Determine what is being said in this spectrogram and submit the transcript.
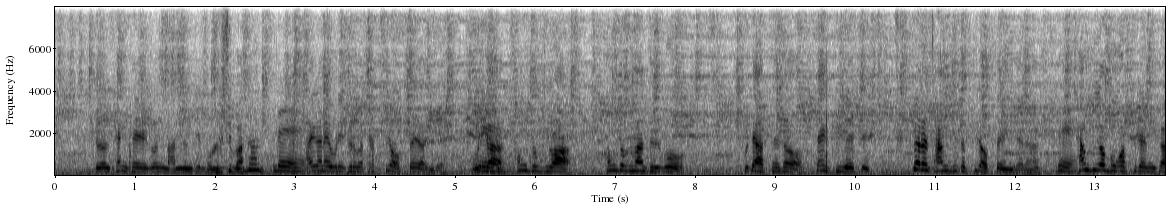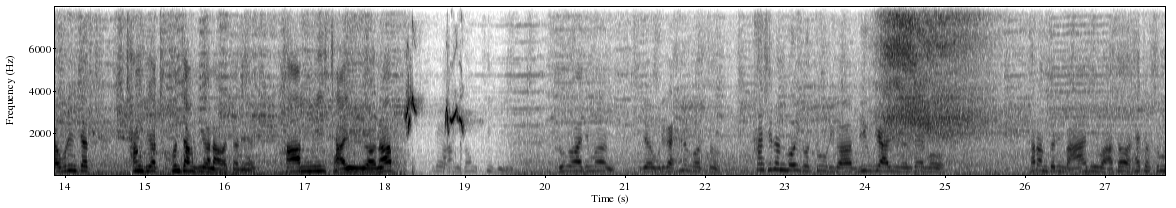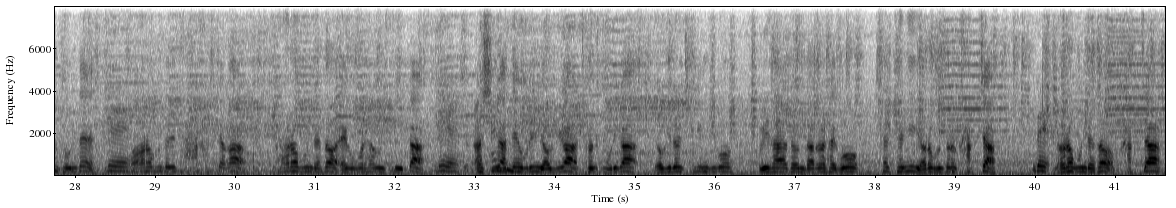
그런 생색은 맞는지 모르지만은 네. 하여간에 우리 그런 거 다 필요 없어요 이제 우리가 네. 성조기와 성조기만 들고 부대 앞에서 땡큐 US 특별한 장비도 필요 없어요 이제는 네. 장비가 뭐가 필요합니까 우리 이제 장비가 좋은 장비가 나왔잖아요 한미 자유연합 그거 가지면 이제 우리가 하는 것도 사실은 뭐 이것도 우리가 미국에 알리는데 뭐 사람들이 많이 와서 해줬으면 좋은데 네. 여러분들이 다 각자가 여러 군데서 애국을 하고 있으니까 네. 열심히 하세요. 우리는 여기가 전, 우리가 여기를 책임지고 의사 전달을 하고 할 테니 여러분들은 각자 네. 여러 군데서 각자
